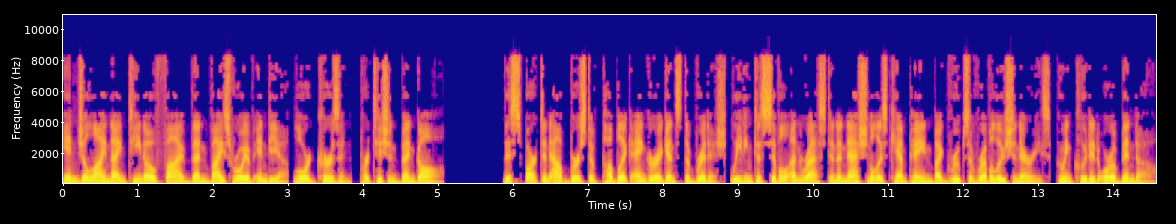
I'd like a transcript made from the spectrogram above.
In July 1905 then Viceroy of India, Lord Curzon, partitioned Bengal. This sparked an outburst of public anger against the British, leading to civil unrest and a nationalist campaign by groups of revolutionaries, who included Aurobindo.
